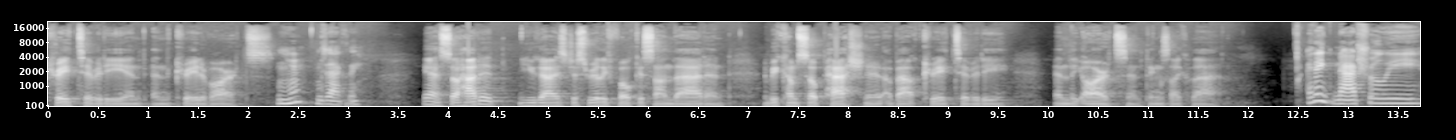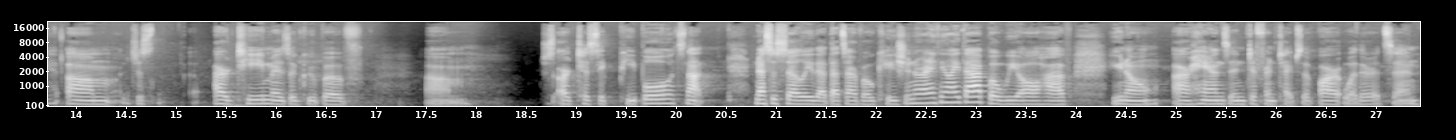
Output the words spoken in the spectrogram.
creativity and, and creative arts. Mm-hmm, exactly. Yeah. So, how did you guys just really focus on that and, and become so passionate about creativity and the arts and things like that? I think naturally, um, just our team is a group of um, just artistic people. It's not necessarily that that's our vocation or anything like that, but we all have, you know, our hands in different types of art, whether it's in,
